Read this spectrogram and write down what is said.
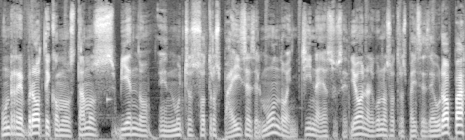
Un rebrote como estamos viendo en muchos otros países del mundo, en China ya sucedió, en algunos otros países de Europa.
